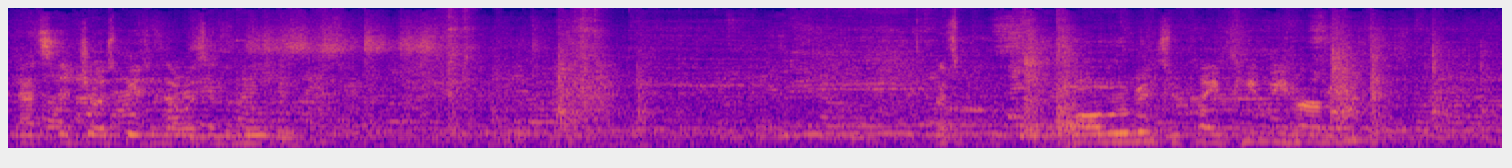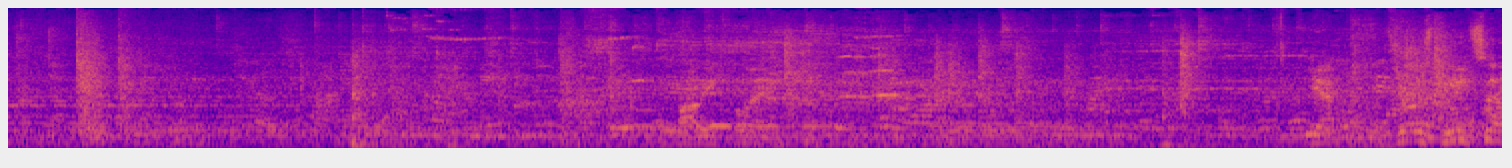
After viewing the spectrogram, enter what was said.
That's the Joe's Pizza that was in the movie. That's Paul Reubens who played Pee Wee Herman. Bobby Flay. Yep, Joe's Pizza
